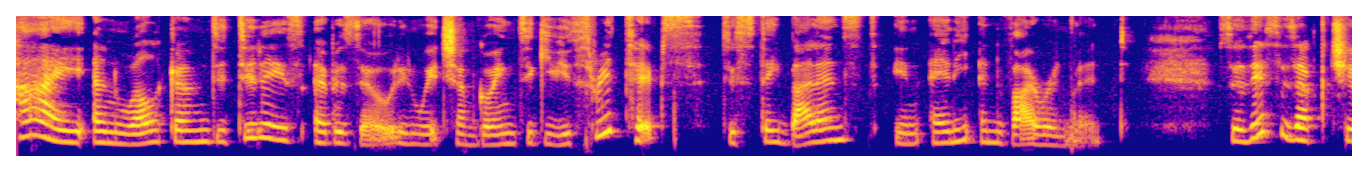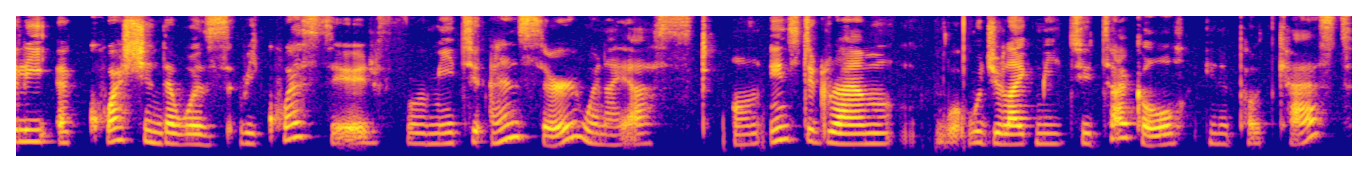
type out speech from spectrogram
Hi, and welcome to today's episode in which I'm going to give you three tips to stay balanced in any environment. So, this is actually a question that was requested for me to answer when I asked on Instagram, What would you like me to tackle in a podcast?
